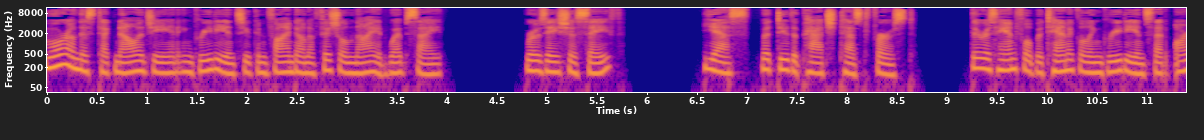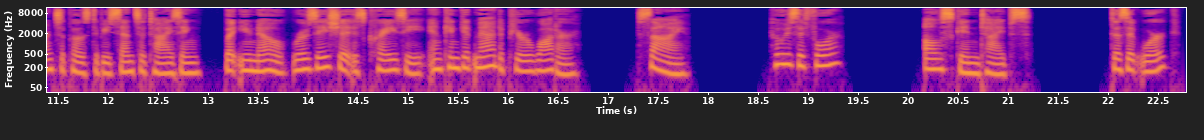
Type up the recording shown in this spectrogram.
More on this technology and ingredients you can find on official NIOD website. Rosacea safe? Yes, but do the patch test first. There is handful botanical ingredients that aren't supposed to be sensitizing, but you know, rosacea is crazy and can get mad to pure water. Sigh. Who is it for? All skin types. Does it work?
